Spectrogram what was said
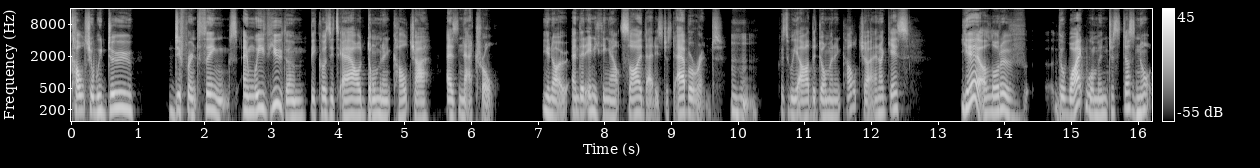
culture, we do different things, and we view them because it's our dominant culture as natural, you know, and that anything outside that is just aberrant Mm-hmm. because we are the dominant culture. And I guess, yeah, a lot of the white woman just does not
